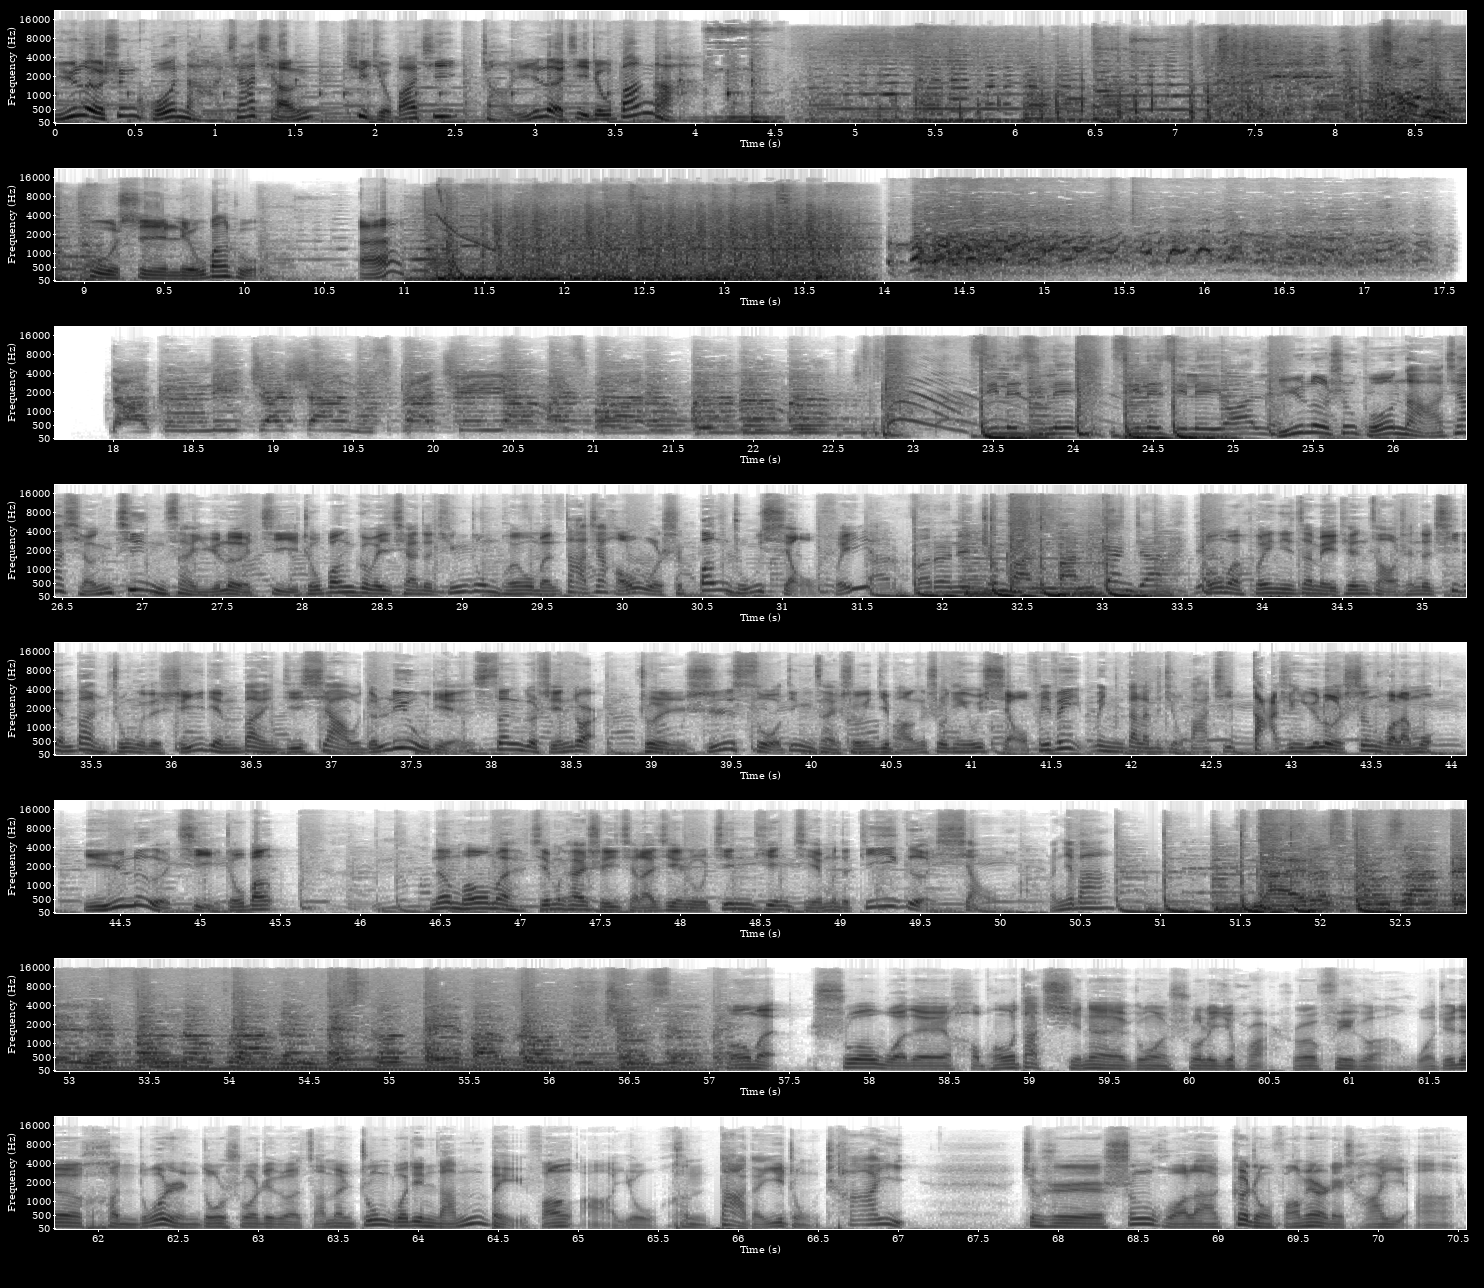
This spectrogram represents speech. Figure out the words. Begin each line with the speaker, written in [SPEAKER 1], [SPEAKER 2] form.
[SPEAKER 1] 娱乐生活哪家强？去九八七找娱乐济州帮啊！不是刘帮主啊。娱乐生活哪家强？尽在娱乐济州帮。各位亲爱的听众朋友们，大家好，我是帮主小飞呀。朋友们，欢迎你在每天早晨的七点半、中午的十一点半以及下午的六点三个时间段，准时锁定在收音机旁，收听由小飞飞为你带来的九八七大型娱乐生活栏目《娱乐济州帮》。那么，朋友们，节目开始，一起来进入今天节目的第一个笑话环节吧。朋友们说，我的好朋友大齐呢跟我说了一句话，说飞哥，我觉得很多人都说这个咱们中国的南北方啊有很大的一种差异，就是生活了各种方面的差异啊。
